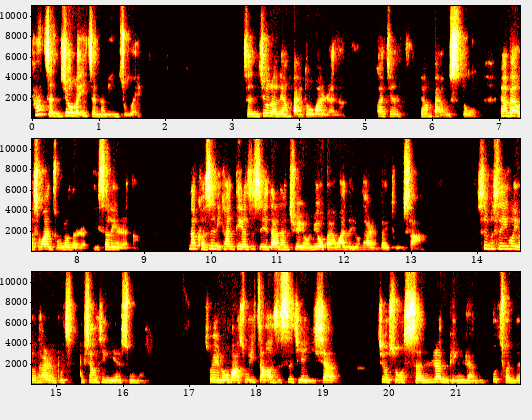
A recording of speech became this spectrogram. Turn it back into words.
他拯救了一整个民族，哎，拯救了两百多万人啊，关键两百五十多，两百五十万左右的人，以色列人啊。那可是你看，第二次世界大战却有六百万的犹太人被屠杀，是不是因为犹太人不不相信耶稣呢？所以罗马书一章二十四节以下就说，神任凭人不存的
